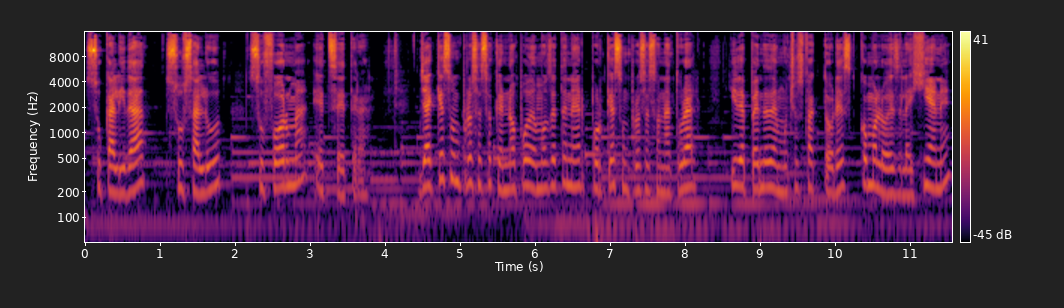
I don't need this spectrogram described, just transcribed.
su calidad, su salud, su forma, etc. Ya que es un proceso que no podemos detener porque es un proceso natural y depende de muchos factores como lo es la higiene,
